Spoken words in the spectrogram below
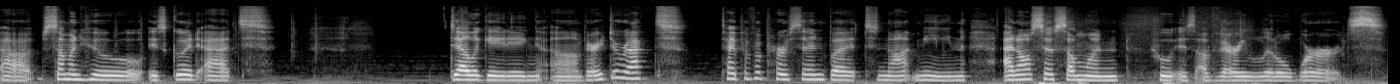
uh, someone who is good at delegating, uh, very direct type of a person, but not mean, and also someone who is of very little words.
